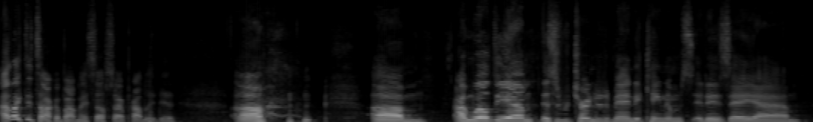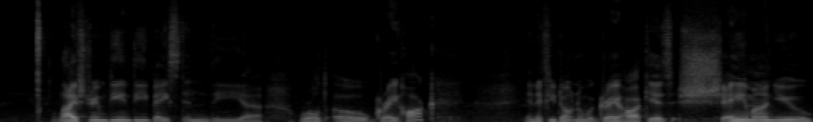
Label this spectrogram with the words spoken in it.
I like to talk about myself, so I probably did. Um, um, I'm Will DM. This is Return to Bandit Kingdoms. It is a um, live stream D and D based in the uh, world of Greyhawk. And if you don't know what Greyhawk is, shame on you.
